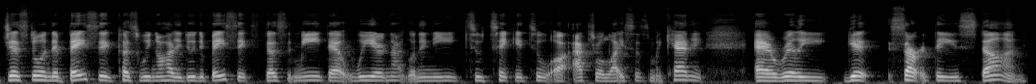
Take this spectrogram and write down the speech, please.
just doing the basic because we know how to do the basics doesn't mean that we are not going to need to take it to an actual licensed mechanic and really get certain things done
